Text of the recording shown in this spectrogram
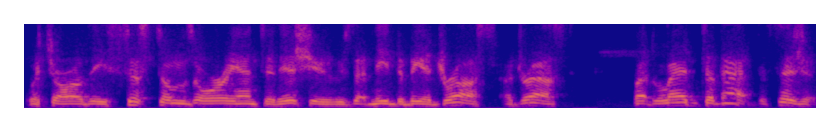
which are the systems oriented issues that need to be addressed addressed, but led to that decision.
